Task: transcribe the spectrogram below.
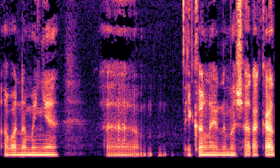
apa namanya um, iklan layanan masyarakat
